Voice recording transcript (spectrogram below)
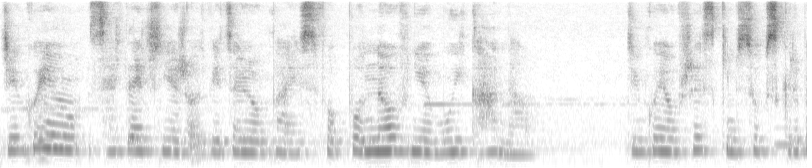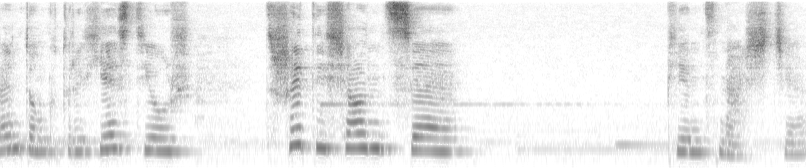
Dziękuję serdecznie, że odwiedzają Państwo ponownie mój kanał. Dziękuję wszystkim subskrybentom, których jest już 3015.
